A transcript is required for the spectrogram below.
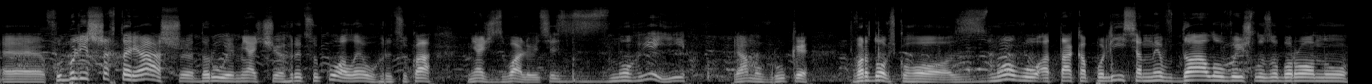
Е, футболіст Шахтаря ж дарує м'яч Грицуку, але у Грицука м'яч звалюється з ноги і прямо в руки. Твардовського знову атака Полісся невдало вийшли з оборону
